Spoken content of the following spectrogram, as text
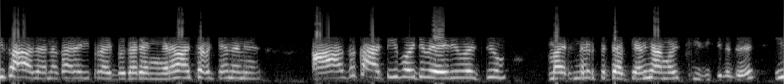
ഈ സാധാരണക്കാരെ ഈ ട്രൈബൽക്കാർ എങ്ങനെ കാശടക്കാനാണ്? ആകെ കാട്ടിൽ പോയിട്ട് വേര് വെച്ചും മരുന്നെടുത്തിട്ടൊക്കെയാണ് ഞങ്ങൾ ജീവിക്കുന്നത്. ഈ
